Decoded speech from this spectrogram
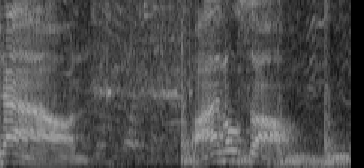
Town. Final song.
